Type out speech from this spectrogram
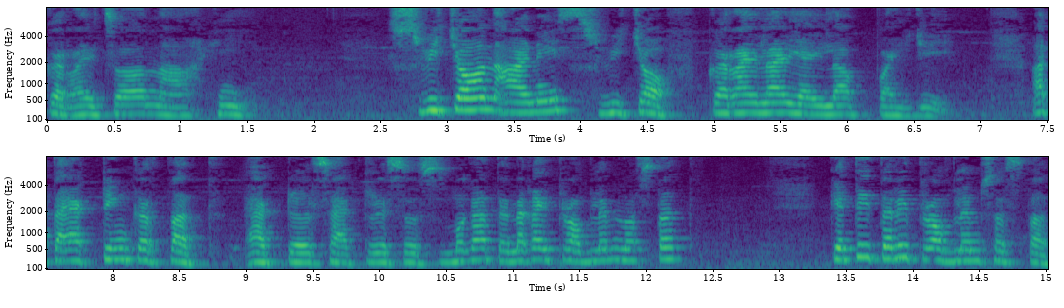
करायचा नाही. स्विच ऑन आणि स्विच ऑफ करायला यायला पाहिजे. आता ॲक्टिंग करतात ॲक्टर्स ॲक्ट्रेसेस बघा त्यांना काही प्रॉब्लेम नसतात. कितीतरी प्रॉब्लेम्स असतात.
